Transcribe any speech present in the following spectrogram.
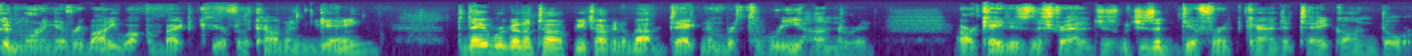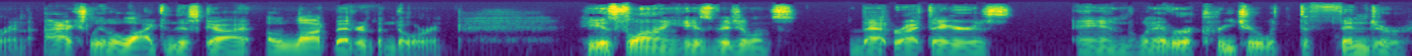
Good morning, everybody. Welcome back to Cure for the Common Game. Today we're going to talk, be talking about deck number 300, Arcades, the Strategist, which is a different kind of take on Doran. I actually like this guy a lot better than Doran. He is flying, he is vigilance. That right there is. And whenever a creature with Defender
